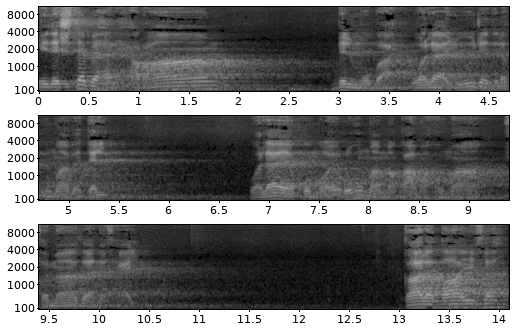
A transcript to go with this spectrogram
إذا اشتبه الحرام بالمباح ولا يوجد لهما بدل ولا يقوم غيرهما مقامهما فماذا نفعل؟ قال طائفة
